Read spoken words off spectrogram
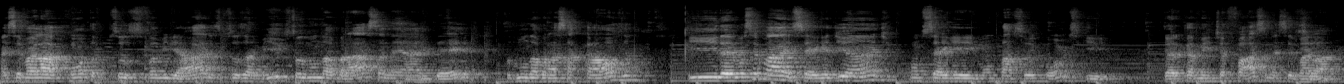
Aí você vai lá, conta pros seus familiares, pros seus amigos, todo mundo abraça né, a ideia, todo mundo abraça a causa. E daí você vai, segue adiante, consegue montar seu e-commerce, que teoricamente é fácil, né? Você vai Sim. lá,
